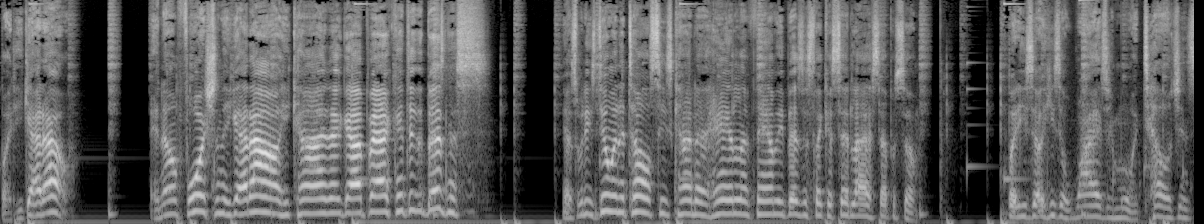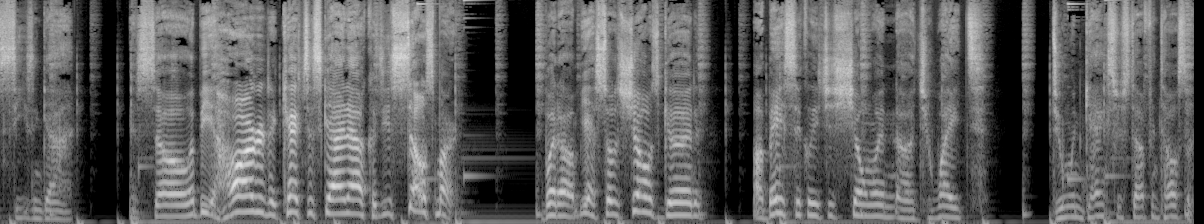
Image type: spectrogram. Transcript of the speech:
but he got out. And unfortunately, he got out. He kind of got back into the business. That's what he's doing in Tulsa. He's kind of handling family business, like I said last episode. But he's a, he's a wiser, more intelligent, seasoned guy. And so it'd be harder to catch this guy now because he's so smart. But um, yeah, so the show is good. Uh, basically, it's just showing uh, Dwight doing gangster stuff in Tulsa.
